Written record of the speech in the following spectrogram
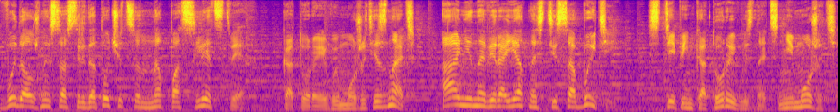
вы должны сосредоточиться на последствиях, которые вы можете знать, а не на вероятности событий, степень которой вы знать не можете.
